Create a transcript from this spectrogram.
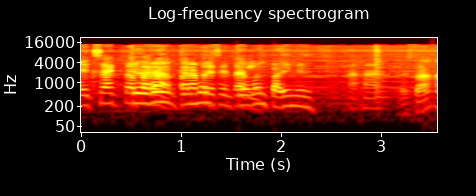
exacta qué para, buen- para qué buen- presentarlo. Qué buen timing. Ajá. Ahí está.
